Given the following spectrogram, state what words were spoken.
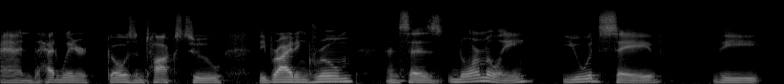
And the head waiter goes and talks to the bride and groom and says, Normally, you would save the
